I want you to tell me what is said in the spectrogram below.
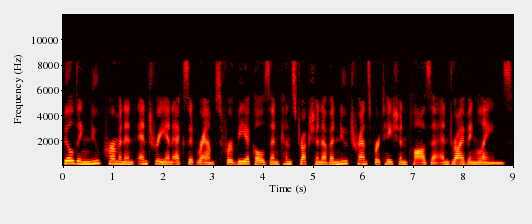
building new permanent entry and exit ramps for vehicles and construction of a new transportation plaza and driving lanes.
